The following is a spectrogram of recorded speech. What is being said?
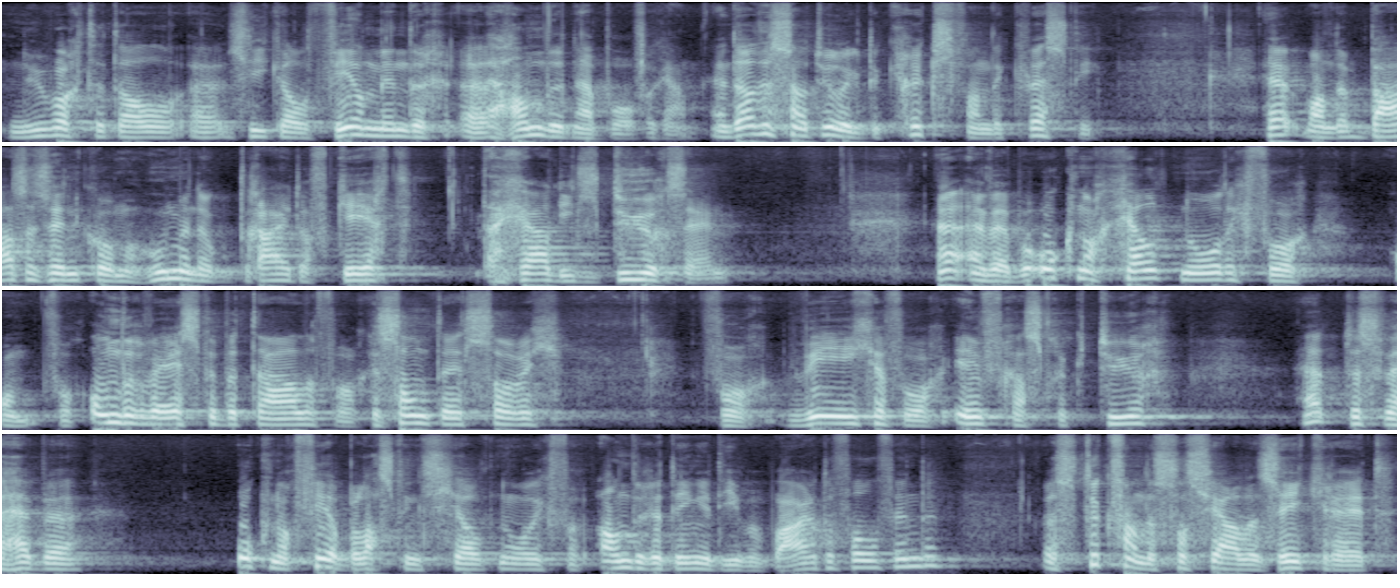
nu wordt het al, uh, zie ik al veel minder uh, handen naar boven gaan. En dat is natuurlijk de crux van de kwestie. Want een basisinkomen, hoe men ook draait of keert, dat gaat iets duur zijn. En we hebben ook nog geld nodig voor, om voor onderwijs te betalen, voor gezondheidszorg, voor wegen, voor infrastructuur. Dus we hebben ook nog veel belastingsgeld nodig voor andere dingen die we waardevol vinden. Een stuk van de sociale zekerheid,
